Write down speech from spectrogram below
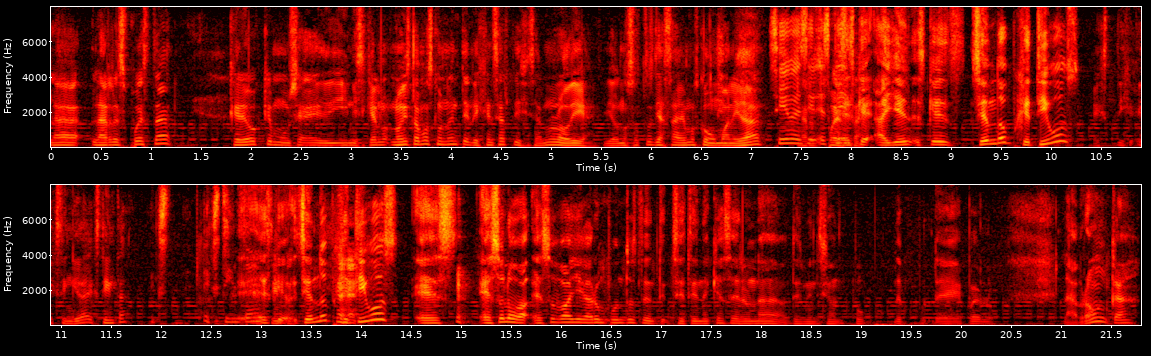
la, la respuesta creo que mucha, eh, y ni siquiera, no, no necesitamos que una inteligencia artificial nos lo diga. Nosotros ya sabemos como humanidad. Sí, la decir, es que. Es que, ahí en- es que siendo objetivos, Exti- extinguida, extinta. ex- extinta. Es que siendo objetivos, es, eso, lo va, eso va a llegar a un punto donde se tiene que hacer una disminución de pueblo. La bronca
